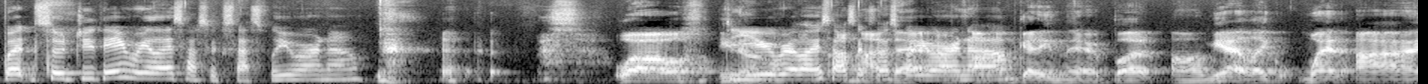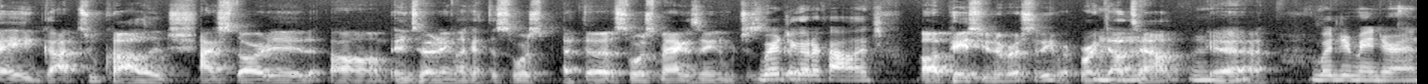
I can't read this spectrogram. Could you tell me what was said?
But so do they realize how successful you are now? Well, you Do know, you realize how I'm successful you are I'm, now? I'm, getting there, but um, yeah, like when I got to college, I started um, interning like at the source at the Source magazine, which is Where'd like you go to college? Uh, Pace University, right, right downtown. Yeah. What'd you major in?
